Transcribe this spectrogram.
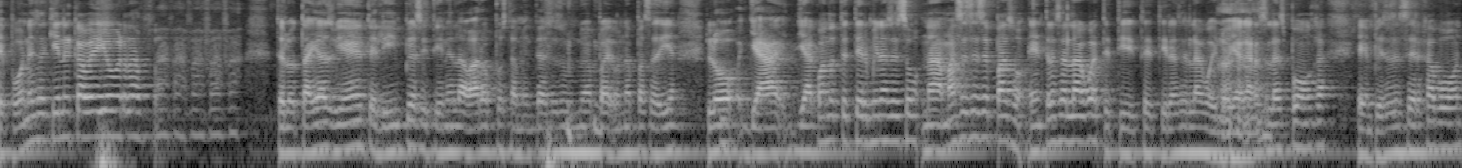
te pones aquí en el cabello, ¿verdad? Fa, fa, fa, fa, fa. Te lo tallas bien, te limpias, si tienes lavaro, pues también te haces una, pa- una pasadilla. Lo, ya, ya cuando te terminas eso, nada más es ese paso, entras al agua, te, te tiras el agua y luego agarras la esponja, empiezas a hacer jabón,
